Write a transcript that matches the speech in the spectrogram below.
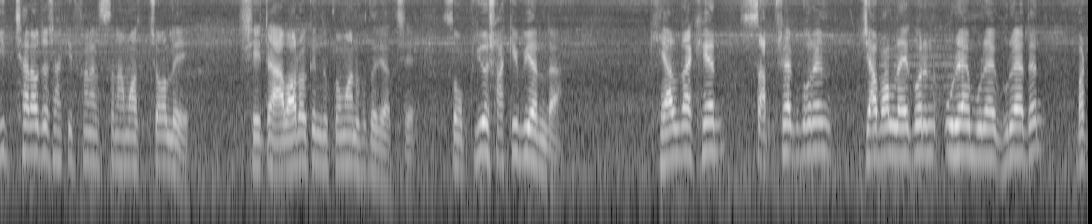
ঈদ ছাড়াও যে শাকিব খানের সিনেমা চলে, সেটা আবারও কিন্তু প্রমাণ হতে যাচ্ছে। সো প্রিয় সাকিবিয়ানরা খেয়াল রাখেন সাবস্ক্রাইব করেন জাবার লাই করেন, উড়ায় মুড়ায় ঘুরায় দেন। বাট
